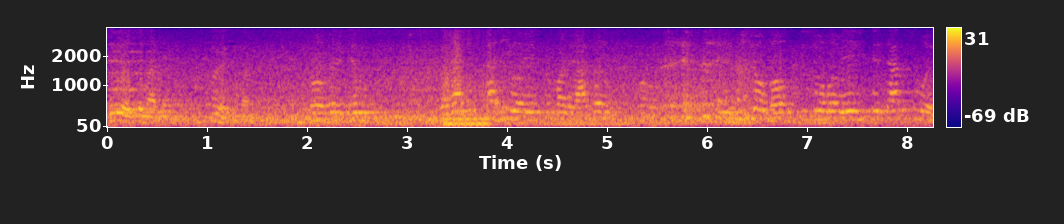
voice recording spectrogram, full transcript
શું હેતુ માટે? શું હેતુ સારી હોય પ્રમાણે આગળ બીજો ભાવ ત્રીજો ભાવ એ રીતે ચાલતું હોય.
